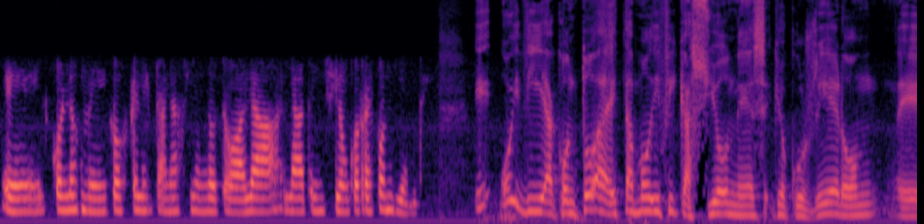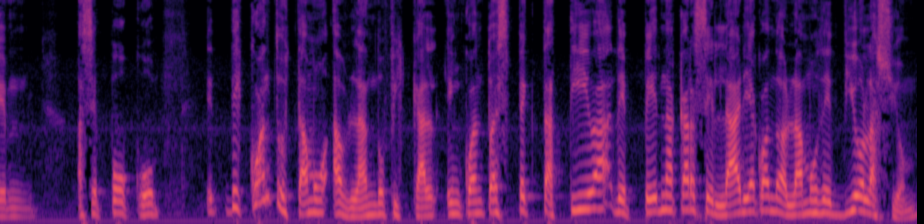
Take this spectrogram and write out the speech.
eh, con los médicos que le están haciendo toda la, atención correspondiente. Hoy día, con todas estas modificaciones que ocurrieron eh, hace poco, eh, ¿de cuánto estamos hablando fiscal en cuanto a expectativa de pena carcelaria cuando hablamos de violación?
